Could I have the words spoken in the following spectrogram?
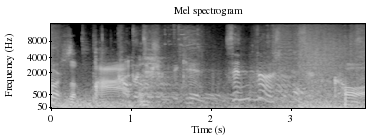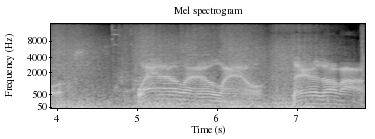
Course a bot. Competition begins in 30 seconds. course. Well, well, well. There's a boss.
